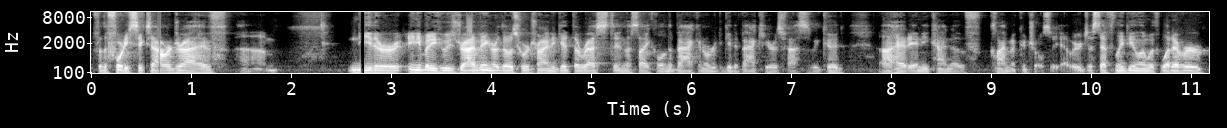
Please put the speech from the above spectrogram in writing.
for the 46 hour drive, um, neither anybody who was driving or those who were trying to get the rest in the cycle in the back in order to get it back here as fast as we could uh, had any kind of climate control. So yeah, we were just definitely dealing with whatever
